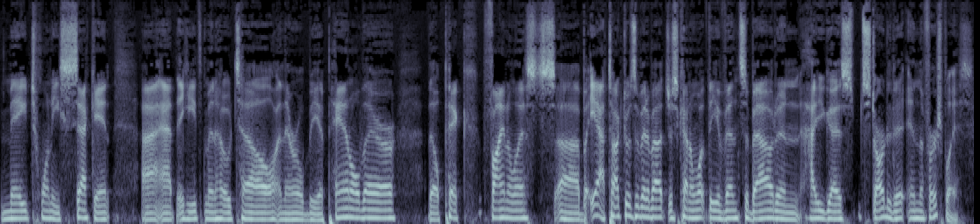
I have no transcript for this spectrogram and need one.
May 22nd uh, at the Heathman Hotel, and there will be a panel there. They'll pick finalists. Uh, but yeah, talk to us a bit about just kind of what the event's about and how you guys started it in the first place.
